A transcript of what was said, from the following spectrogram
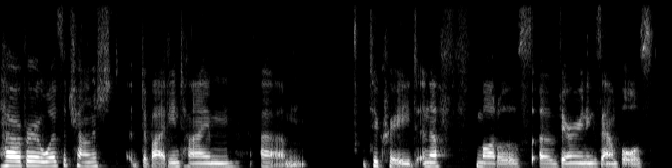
However, it was a challenge dividing time um, to create enough models of varying examples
